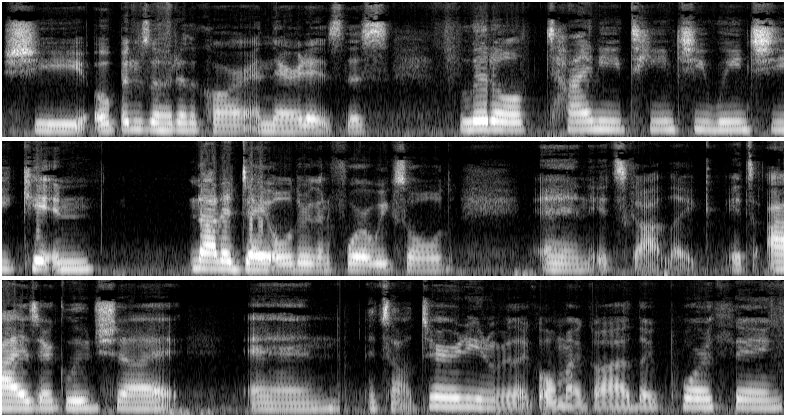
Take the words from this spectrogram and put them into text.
She opens the hood of the car, and there it is this little tiny, teensy, weensy kitten not a day older than four weeks old. And it's got like its eyes are glued shut and it's all dirty. And we're like, oh my god, like poor thing.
